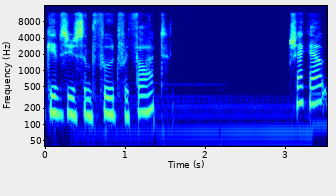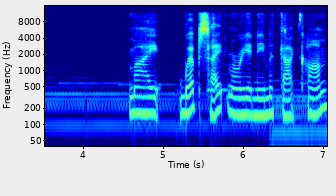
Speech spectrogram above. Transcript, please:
gives you some food for thought. Check out my website, marianemeth.com,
